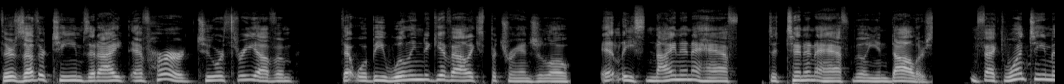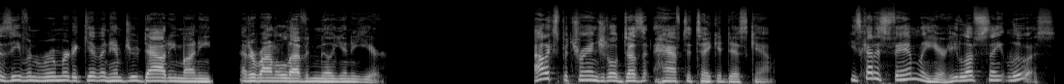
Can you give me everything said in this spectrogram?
There's other teams that I have heard, two or three of them, that will be willing to give Alex Pietrangelo at least nine and a half to ten and a half million dollars. In fact, one team has even rumored of giving him Drew Doughty money at around 11 million a year. Alex Pietrangelo doesn't have to take a discount. He's got his family here. He loves St. Louis.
